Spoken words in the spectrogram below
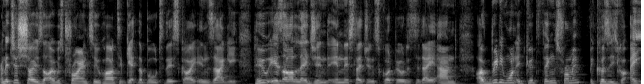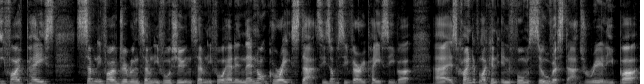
And it just shows that I was trying too hard to get the ball to this guy, Inzaghi, who is our legend in this Legend Squad Builder today. And I really wanted good things from him because he's got 85 pace, 75 dribbling, 74 shooting, 74 heading. They're not great stats. He's obviously very pacey, but uh, it's kind of like an informed silver stats, really. But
